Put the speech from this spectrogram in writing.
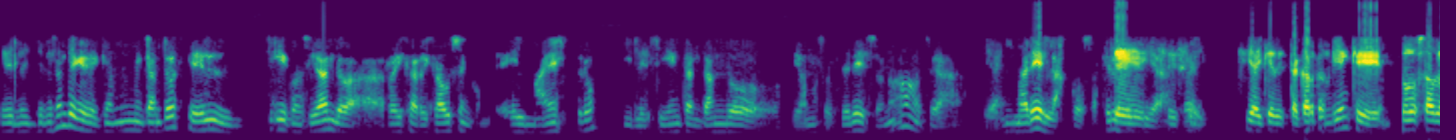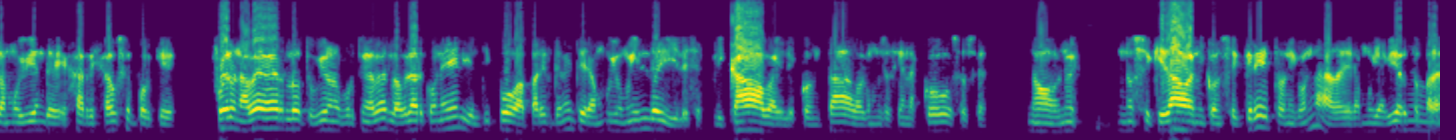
eh, lo interesante que, que a mí me encantó es que él sigue considerando a Ray Harryhausen como el maestro y le sigue encantando, digamos, hacer eso, ¿no? O sea, animaré las cosas. ¿Qué sí, sí, sí. hay que destacar también que todos hablan muy bien de Harryhausen porque fueron a verlo, tuvieron la oportunidad de verlo, hablar con él y el tipo aparentemente era muy humilde y les explicaba y les contaba cómo se hacían las cosas, o sea, no no no se quedaba ni con secretos ni con nada, era muy abierto para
